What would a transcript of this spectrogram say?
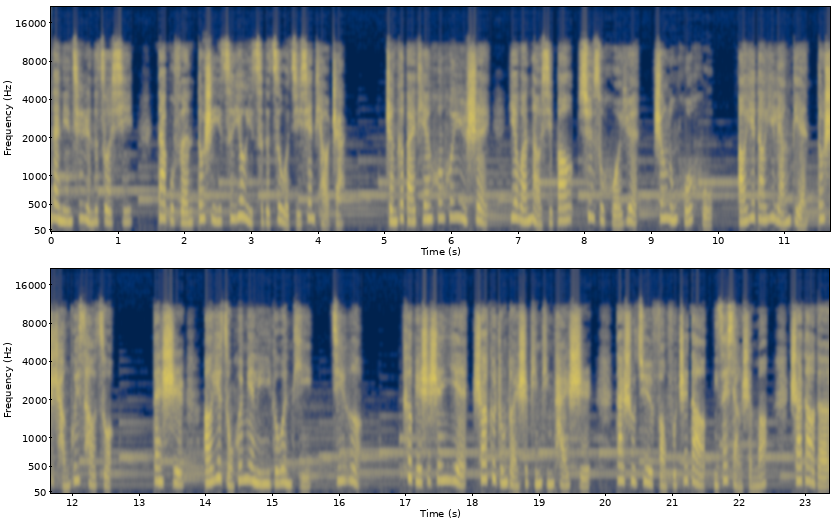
代年轻人的作息，大部分都是一次又一次的自我极限挑战，整个白天昏昏欲睡，夜晚脑细胞迅速活跃，生龙活虎，熬夜到一两点都是常规操作。但是熬夜总会面临一个问题：饥饿。特别是深夜刷各种短视频平台时，大数据仿佛知道你在想什么，刷到的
